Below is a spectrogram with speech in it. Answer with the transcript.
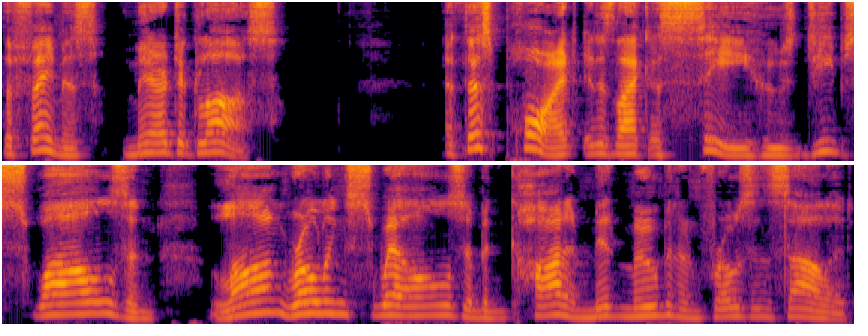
the famous Mer de Glace. At this point, it is like a sea whose deep swells and long rolling swells have been caught in mid movement and frozen solid,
